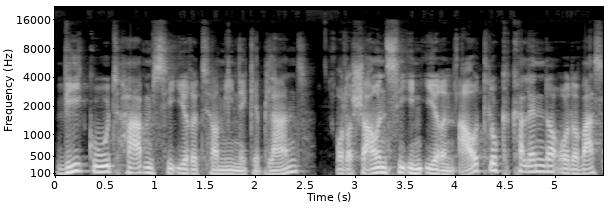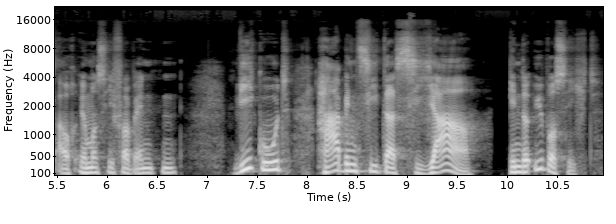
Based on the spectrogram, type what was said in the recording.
Wie gut haben Sie Ihre Termine geplant? Oder schauen Sie in Ihren Outlook-Kalender oder was auch immer Sie verwenden. Wie gut haben Sie das Jahr in der Übersicht?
